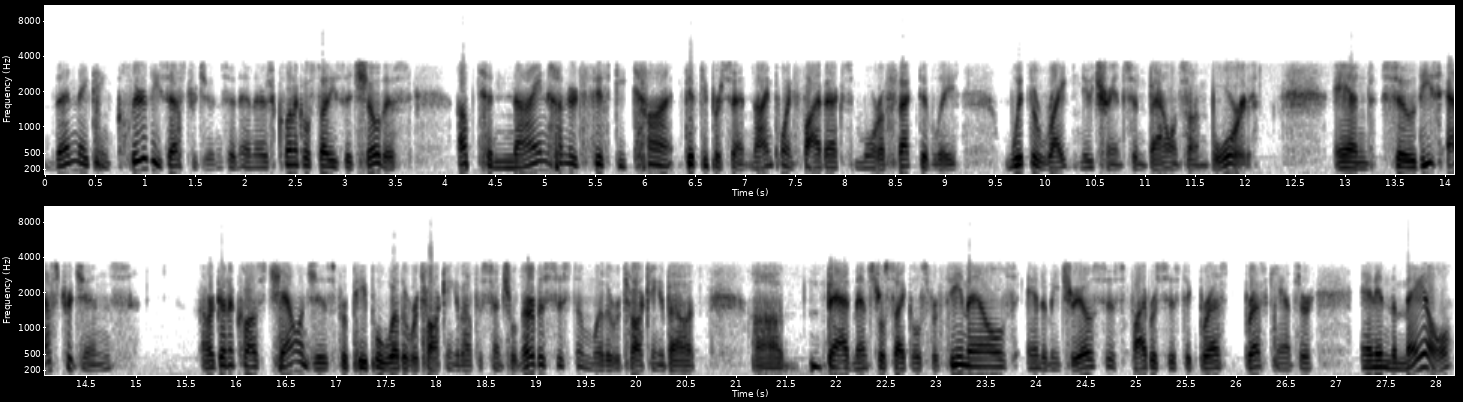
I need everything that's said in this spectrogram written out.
then they can clear these estrogens. And, and there's clinical studies that show this up to 950 times, 50%, 9.5x more effectively with the right nutrients and balance on board. And so these estrogens are going to cause challenges for people, whether we're talking about the central nervous system, whether we're talking about uh, bad menstrual cycles for females, endometriosis, fibrocystic breast, breast cancer. And in the male,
